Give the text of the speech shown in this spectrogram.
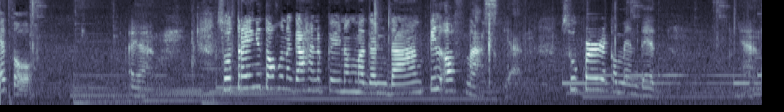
eto. Ayan. So, try nyo to kung naghahanap kayo ng magandang peel-off mask. Yan. Super recommended. Yan.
